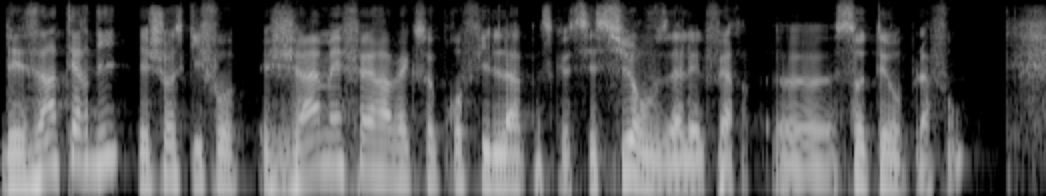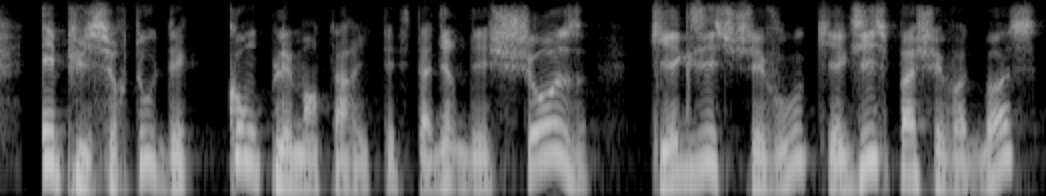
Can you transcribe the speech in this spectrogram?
des interdits, des choses qu'il faut jamais faire avec ce profil-là parce que c'est sûr vous allez le faire euh, sauter au plafond, et puis surtout des complémentarités, c'est-à-dire des choses qui existent chez vous, qui n'existent pas chez votre boss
